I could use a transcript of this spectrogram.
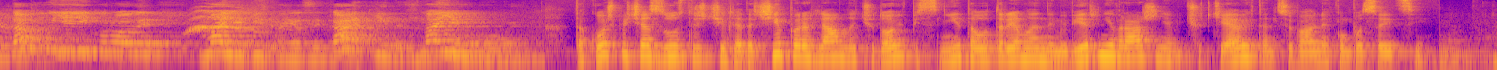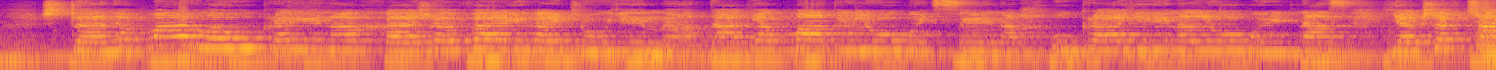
біда в моєї корови, має бідна язика і не знає мови. Також під час зустрічі глядачі переглянули чудові пісні та отримали неймовірні враження від чуттєвих танцювальних композицій. Ще не вмерла Україна, хай живе і хай чує так як мати любить сина, Україна любить нас, як Шевченко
